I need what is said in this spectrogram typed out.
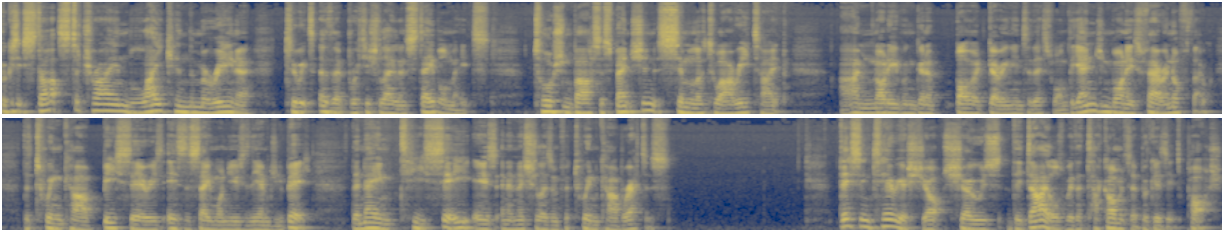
because it starts to try and liken the Marina to its other British Leyland stablemates. Torsion bar suspension, similar to our E-Type. I'm not even going to bother going into this one. The engine one is fair enough though. The twin carb B series is the same one used in the MGB. The name TC is an initialism for twin carburetors. This interior shot shows the dials with a tachometer because it's posh.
